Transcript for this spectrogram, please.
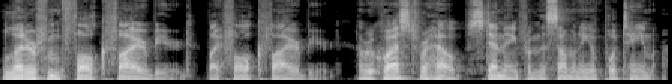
Letter from Falk Firebeard by Falk Firebeard. A request for help stemming from the summoning of Potema.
